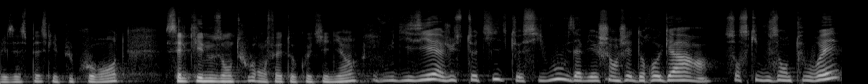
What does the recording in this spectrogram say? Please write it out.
les espèces les plus courantes, celles qui nous entourent en fait au quotidien. Vous disiez à juste titre que si vous, vous aviez changé de regard sur ce qui vous entourait,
